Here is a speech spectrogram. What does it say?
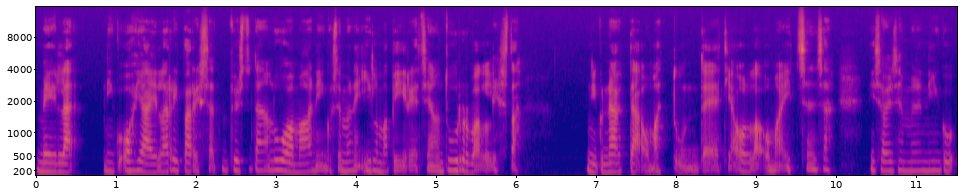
meillä niin kuin ohjaajilla riparissa, että me pystytään luomaan niin semmoinen ilmapiiri, että siellä on turvallista niin kuin näyttää omat tunteet ja olla oma itsensä. Niin se oli semmoinen niin kuin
